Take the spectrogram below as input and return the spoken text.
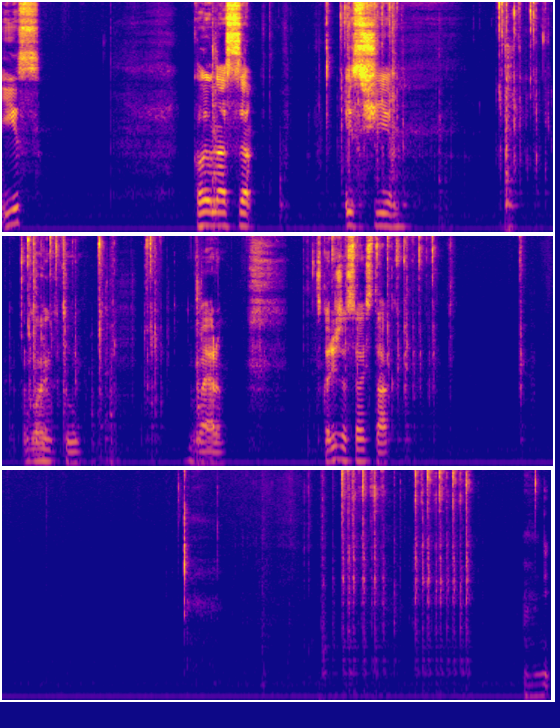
е, is. Коли у нас е, is she going to where? Скоріше за все, ось так. Ні.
